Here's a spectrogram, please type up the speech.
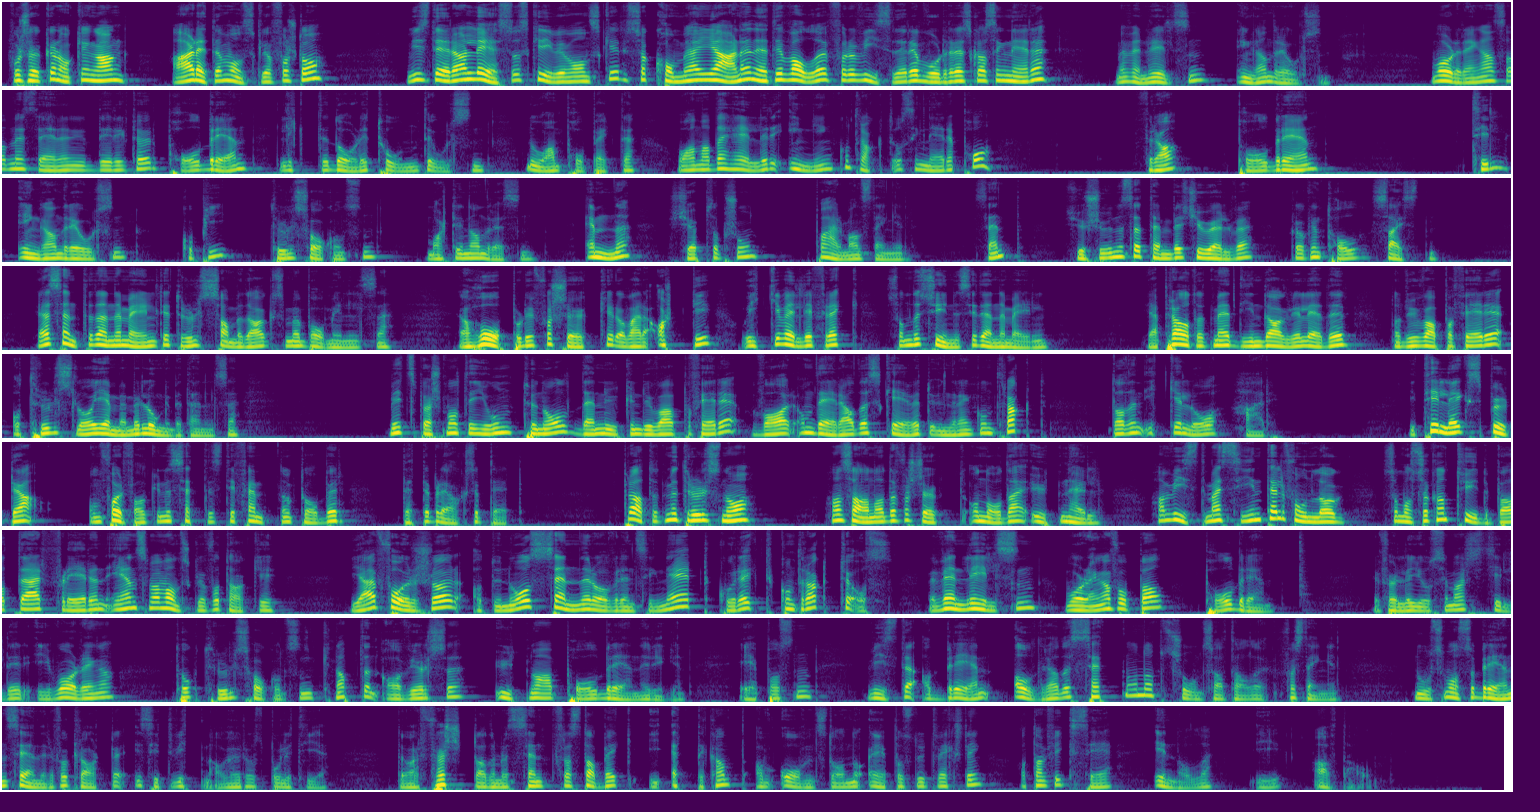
Forsøker nok en gang. Er dette vanskelig å forstå? Hvis dere har lese- og skrivevansker, så kommer jeg gjerne ned til Valle for å vise dere hvor dere skal signere. Med vennlig hilsen Inge André Olsen. Vålerengas administrerende direktør Pål Breen likte dårlig tonen til Olsen, noe han påpekte, og han hadde heller ingen kontrakt å signere på. Fra Pål Breen til Inge André Olsen. Kopi Truls Håkonsen. Martin Andresen. Emne kjøpsopsjon på Herman Stengel. Sendt 27.9.2011 kl 12.16. Jeg sendte denne mailen til Truls samme dag som en påminnelse. Jeg håper du forsøker å være artig og ikke veldig frekk, som det synes i denne mailen. Jeg pratet med din daglige leder når du var på ferie, og Truls lå hjemme med lungebetennelse. Mitt spørsmål til Jon Tunhold den uken du var på ferie, var om dere hadde skrevet under en kontrakt da den ikke lå her. I tillegg spurte jeg om forfall kunne settes til 15. oktober. Dette ble akseptert. Pratet med Truls nå. Han sa han hadde forsøkt å nå deg uten hell. Han viste meg sin telefonlogg, som også kan tyde på at det er flere enn én som er vanskelig å få tak i. Jeg foreslår at du nå sender over en signert, korrekt kontrakt til oss. Med vennlig hilsen Vålerenga Fotball, Pål Breen. Ifølge Josimars kilder i Vålerenga tok Truls Håkonsen knapt en avgjørelse uten å ha Pål Breen i ryggen. E-posten viste at Breen aldri hadde sett noen opsjonsavtale for Stengel, noe som også Breen senere forklarte i sitt vitneavhør hos politiet. Det var først da den ble sendt fra Stabæk i etterkant av ovenstående e-postutveksling at han fikk se innholdet i avtalen.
